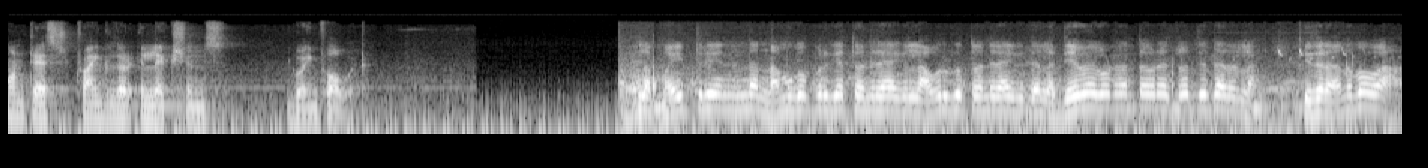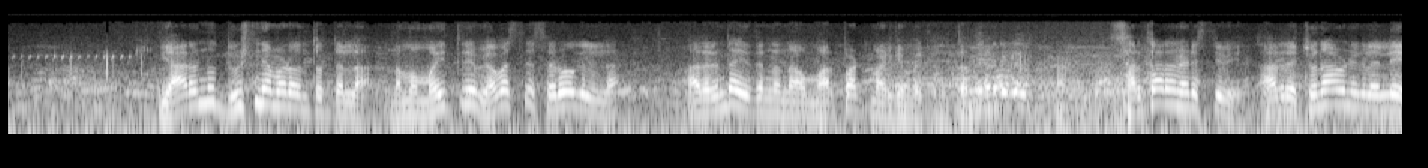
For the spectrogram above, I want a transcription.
contest triangular elections going forward. ಇಲ್ಲ ಮೈತ್ರಿಯಿಂದ ನಮಗೊಬ್ಬರಿಗೆ ತೊಂದರೆ ಆಗಿಲ್ಲ, ಅವ್ರಿಗೂ ತೊಂದರೆ ಆಗಿದ್ದಲ್ಲ. ದೇವೇಗೌಡರಂಥವರೇ ಸೋತಿದ್ದಾರಲ್ಲ, ಇದರ ಅನುಭವ. ಯಾರನ್ನೂ ದೂಷಣೆ ಮಾಡುವಂಥದ್ದಲ್ಲ. ನಮ್ಮ ಮೈತ್ರಿ ವ್ಯವಸ್ಥೆ ಸರೋಗಲಿಲ್ಲ ಆದ್ದರಿಂದ ಇದನ್ನು ನಾವು ಮಾರ್ಪಾಟು ಮಾಡ್ಕೊಬೇಕಂತಂದರೆ ಸರ್ಕಾರ ನಡೆಸ್ತೀವಿ, ಆದರೆ ಚುನಾವಣೆಗಳಲ್ಲಿ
